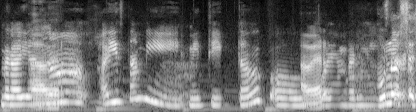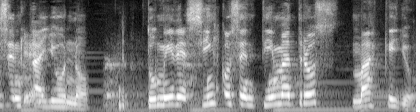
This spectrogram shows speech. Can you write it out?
Brian, A ver. no, ahí está mi, mi TikTok o A ver. pueden ver mi Instagram si quieren. 1,61. Tú mides 5 centímetros más que yo.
